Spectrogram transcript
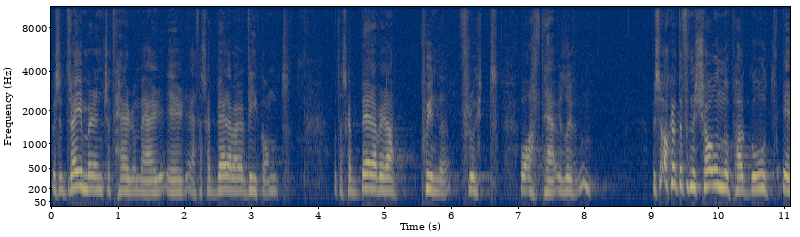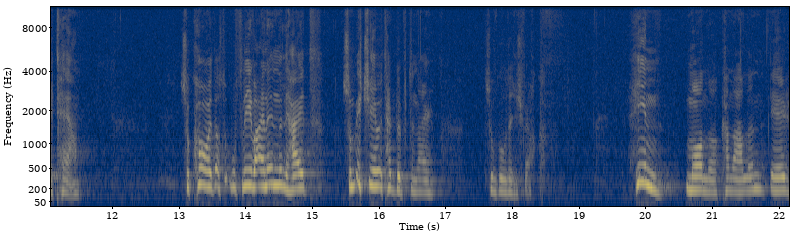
Hvis du dreimer en kjøtt her og mer er at det skal bare være vikongt. Og det skal bare være pyne, frukt og alt det her i livet. Hvis du akkurat definisjonen på god er til så kommer det å oppleve en innelighet som ikke er til dybdene som god er ikke for. Hin monokanalen er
